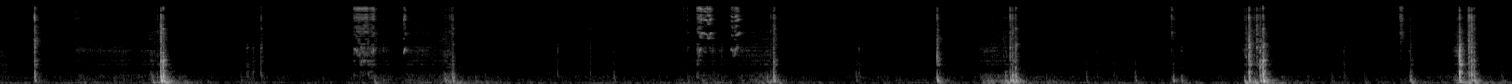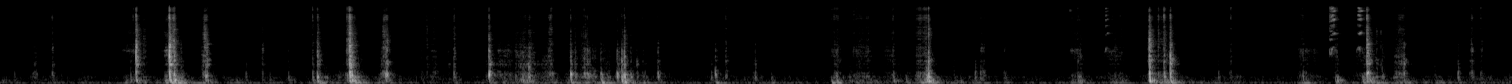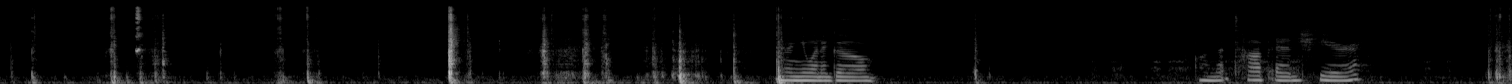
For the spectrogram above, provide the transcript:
Then you want to go on that top edge here. You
